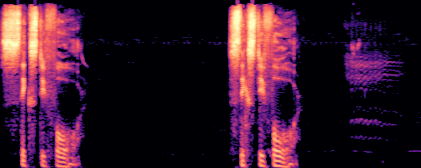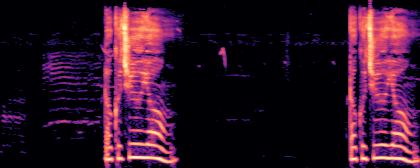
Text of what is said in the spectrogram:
64 64. 64. 64.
